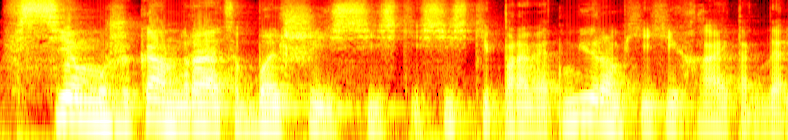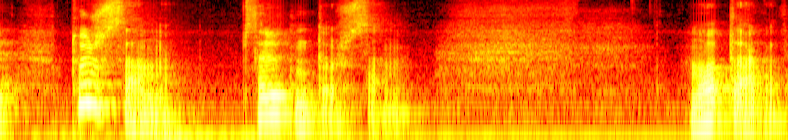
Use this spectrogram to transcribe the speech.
всем мужикам нравятся большие сиськи, сиськи правят миром, хихиха и так далее. То же самое, абсолютно то же самое. Вот так вот.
